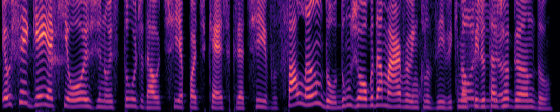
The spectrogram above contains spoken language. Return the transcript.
Eu cheguei aqui hoje no estúdio da Altia Podcast Criativos falando de um jogo da Marvel, inclusive, que meu Olha. filho tá jogando.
